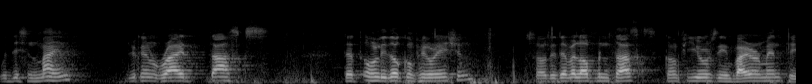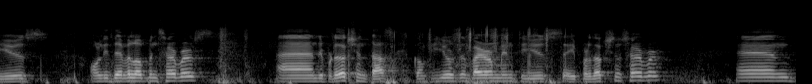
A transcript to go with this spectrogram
With this in mind, you can write tasks that only do configuration. So the development tasks configures the environment to use only development servers. And the production task configures the environment to use a production server. And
